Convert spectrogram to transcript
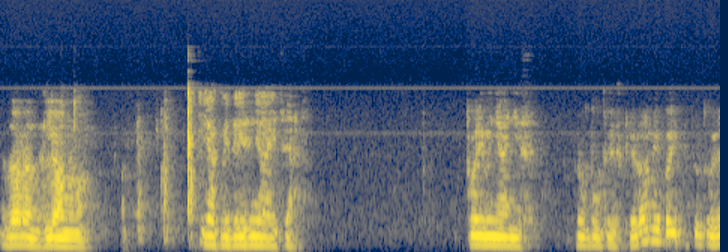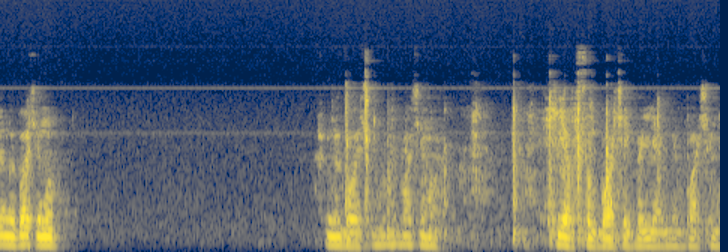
Зараз глянемо як відрізняється в порівнянні з роботою з керамікою. Тут вже ми бачимо, що ми бачимо? Ми бачимо хер собачий, блядь, ми бачимо.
